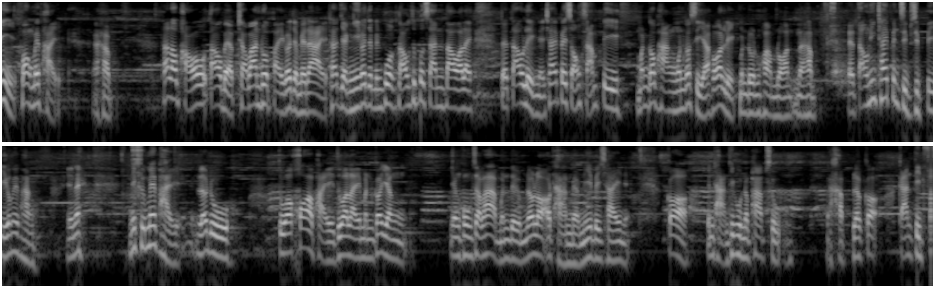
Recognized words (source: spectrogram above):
นี่ป้องไม้ไผ่นะครับ ถ้าเราเผาเตาแบบชาวบ้านทั่วไปก็จะไม่ได้ ถ้าอย่างนี้ก็จะเป็นพวกเตาซุปเปอร์ซันเตาอะไร แต่เตาเหล็กเนี่ยใช้ไป 2-3 ปี มันก็พังมันก็เสียเพราะว่าเหล็กมันโดนความร้อนนะครับ แต่เตานี้ใช้เป็น 10บสปีก็ไม่พังเห็นไหมนี่คือไม้ไผ่แล้วดูตัวข้อไผ่ตัวอะไรมันก็ยังยังคงสภาพเหมือนเดิม แล้วเราเอาถ่านแบบนี้ไปใช้เนี่ยก็เป็นฐานที่คุณภาพสูงนะครับ แล้วก็การติดไฟ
